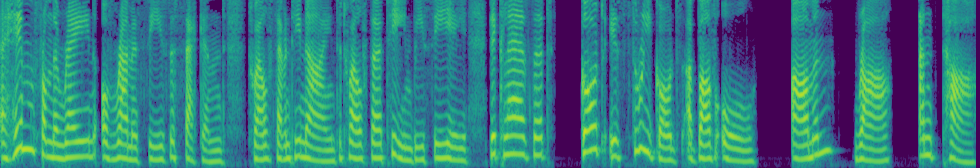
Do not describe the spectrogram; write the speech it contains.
A hymn from the reign of Ramesses II, 1279 to 1213 BCE, declares that God is three gods above all, Amun, Ra, and Ptah.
